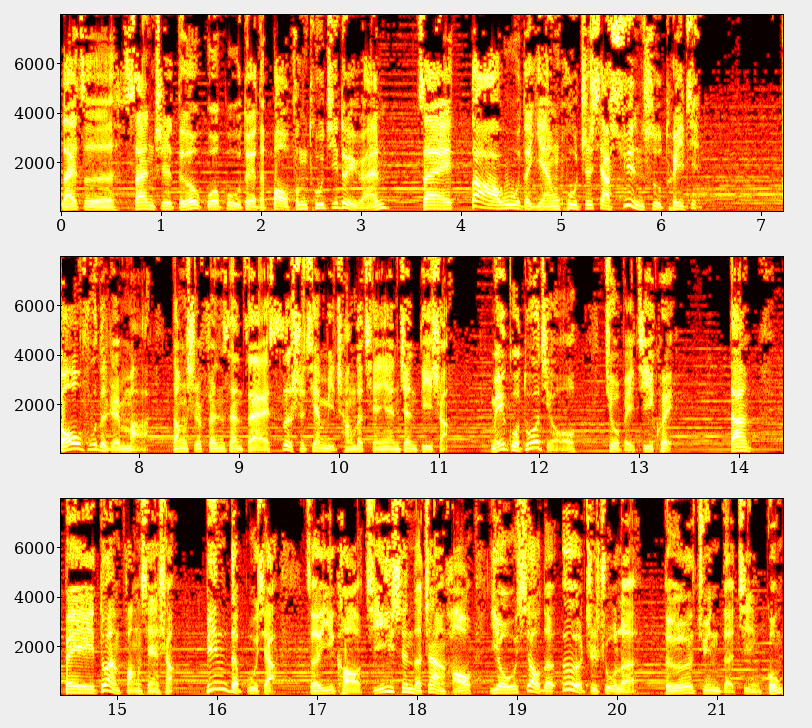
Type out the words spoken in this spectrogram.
来自三支德国部队的暴风突击队员在大雾的掩护之下迅速推进。高夫的人马当时分散在四十千米长的前沿阵地上，没过多久就被击溃。但北段防线上，宾的部下则依靠极深的战壕，有效的遏制住了德军的进攻。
